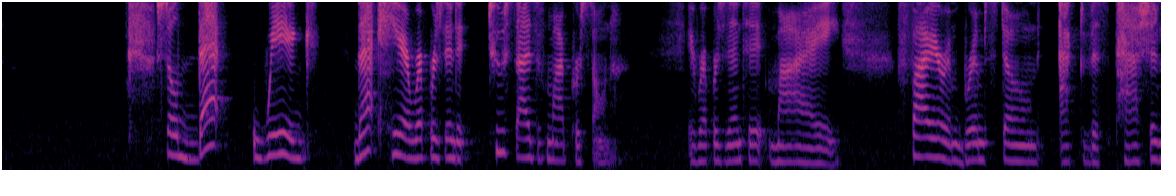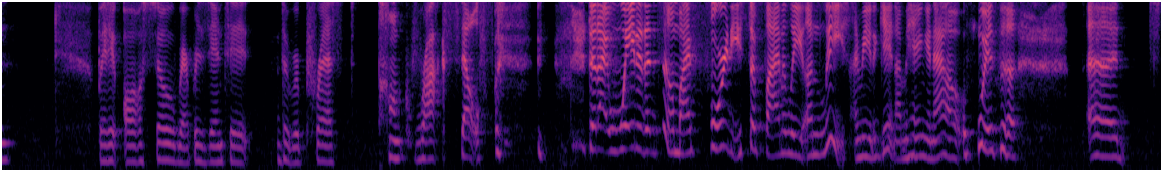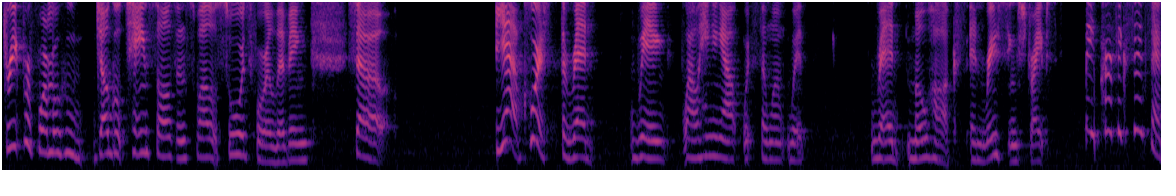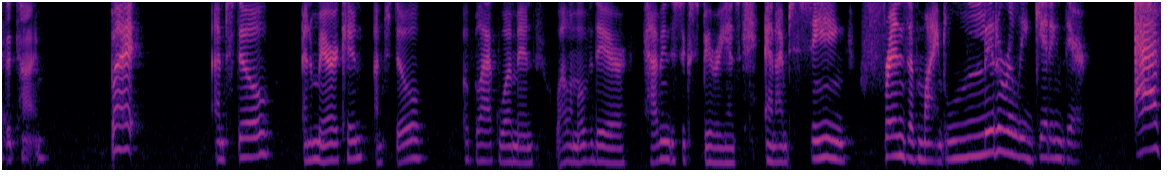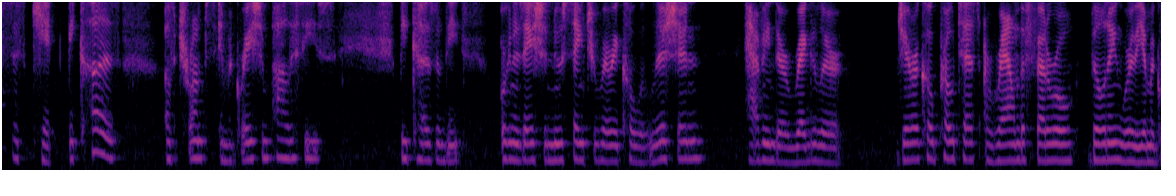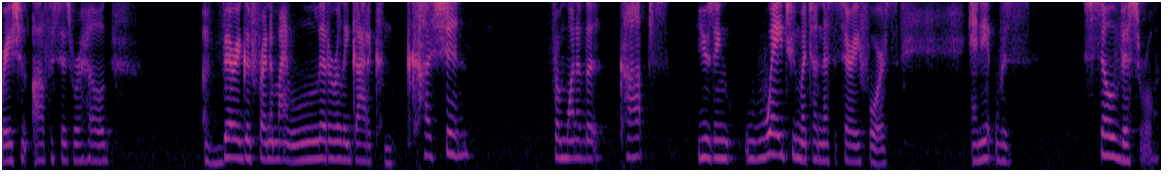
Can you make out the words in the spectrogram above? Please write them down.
So that wig, that hair represented two sides of my persona. It represented my fire and brimstone activist passion, but it also represented the repressed punk rock self that I waited until my 40s to finally unleash. I mean, again, I'm hanging out with a, a street performer who juggled chainsaws and swallowed swords for a living. So, yeah, of course, the red wig while hanging out with someone with red mohawks and racing stripes made perfect sense at the time. But I'm still an American. I'm still a black woman while I'm over there having this experience and I'm seeing friends of mine literally getting their asses kicked because of Trump's immigration policies, because of the organization New Sanctuary Coalition having their regular Jericho protests around the federal building where the immigration offices were held. A very good friend of mine literally got a concussion from one of the cops using way too much unnecessary force. And it was so visceral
